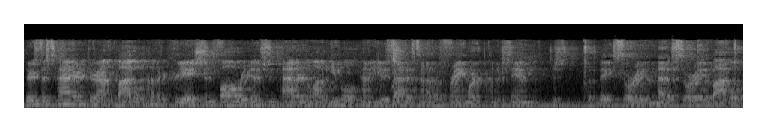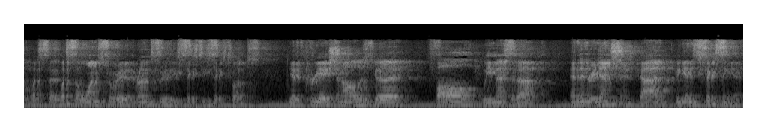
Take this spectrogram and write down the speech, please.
There's this pattern throughout the Bible, kind of a creation, fall, redemption pattern. A lot of people kind of use that as kind of a framework to understand just the big story, the meta story of the Bible. What's the, what's the one story that runs through these 66 books? You have creation, all is good. Fall, we mess it up. And then redemption, God begins fixing it.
